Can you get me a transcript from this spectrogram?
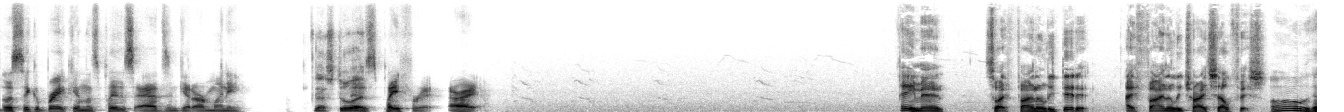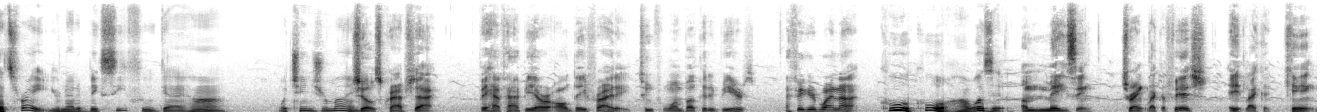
let's take a break and let's play this ads and get our money. Let's do it. Let's play for it. All right. Hey man, so I finally did it. I finally tried shellfish. Oh, that's right. You're not a big seafood guy, huh? What changed your mind? Joe's Crab Shack. They have happy hour all day Friday, two for one bucket of beers. I figured why not? Cool, cool. How was it? Amazing. Drank like a fish, ate like a king.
